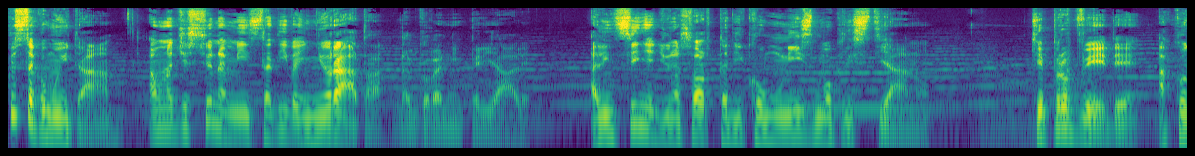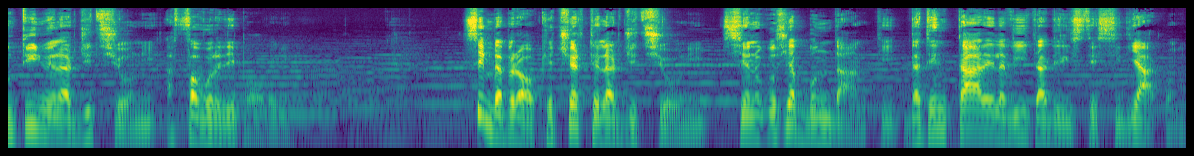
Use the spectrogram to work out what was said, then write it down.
Questa comunità ha una gestione amministrativa ignorata dal governo imperiale, all'insegna di una sorta di comunismo cristiano, che provvede a continue elargizioni a favore dei poveri. Sembra però che certe elargizioni siano così abbondanti da tentare la vita degli stessi diaconi,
